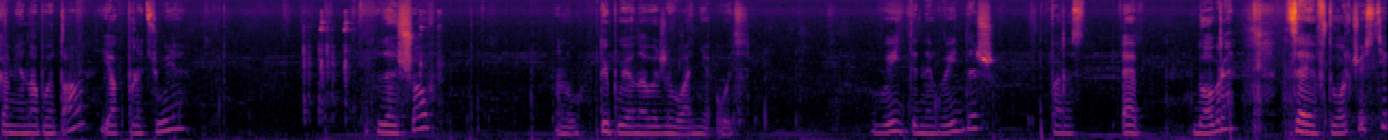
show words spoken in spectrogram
Кам'яна плита. Як працює? Зайшов. Ну, типу я на виживання. Ось. Вийти не вийдеш. Перес... Е, добре. Це є в творчості.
